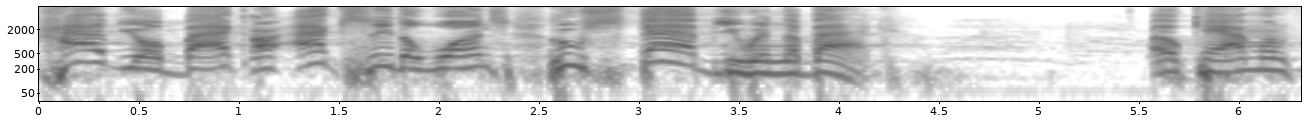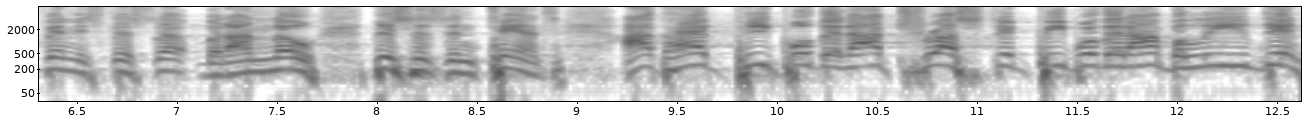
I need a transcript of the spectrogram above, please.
have your back are actually the ones who stab you in the back. Okay, I'm to finish this up, but I know this is intense. I've had people that I trusted, people that I believed in,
